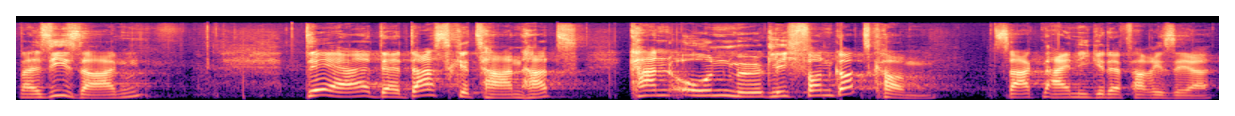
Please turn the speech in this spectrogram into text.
Weil sie sagen, der, der das getan hat, kann unmöglich von Gott kommen, sagten einige der Pharisäer.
